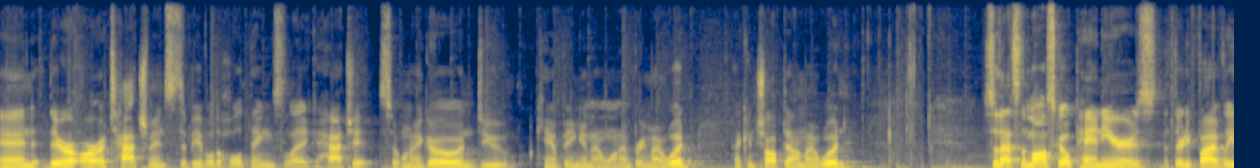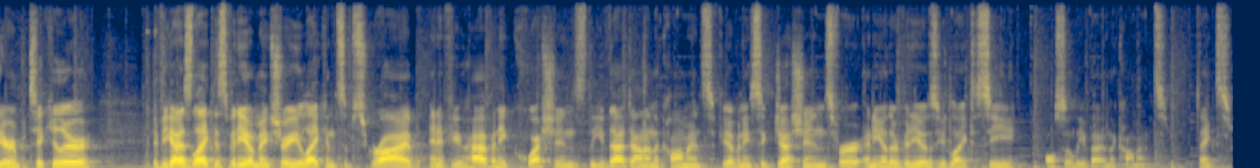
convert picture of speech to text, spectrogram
And there are attachments to be able to hold things like a hatchet. So when I go and do camping and I wanna bring my wood, I can chop down my wood so that's the Mosko panniers, the 35 liter in particular. If you guys like this video, make sure you like and subscribe. And if you have any questions, leave that down in the comments. If you have any suggestions for any other videos you'd like to see, also leave that in the comments. Thanks.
